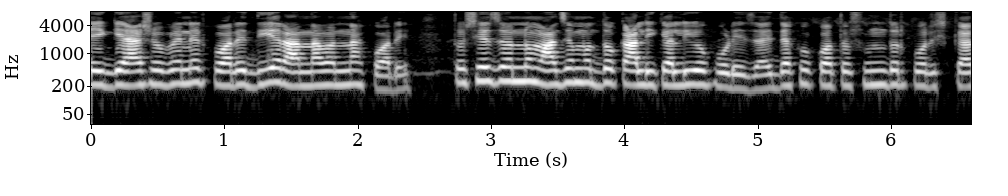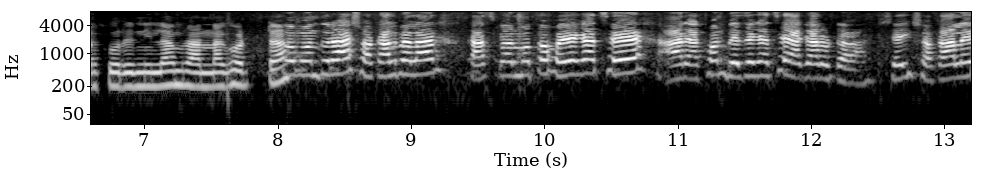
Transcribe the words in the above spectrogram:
এই গ্যাস ওভেনের পরে দিয়ে রান্না বান্না করে। তো সেজন্য মাঝে মধ্যে কালি কালিও পড়ে যায়। দেখো কত সুন্দর পরিষ্কার করে নিলাম রান্নাঘরটা। বন্ধুরা, সকালবেলার কাজকর্ম তো হয়ে গেছে, আর এখন বেজে গেছে এগারোটা। সেই সকালে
